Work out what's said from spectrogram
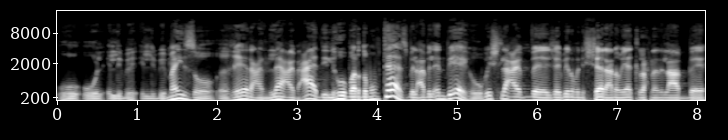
واللي بي اللي بيميزه غير عن لاعب عادي اللي هو برضه ممتاز بيلعب ال NBA هو مش لاعب جايبينه من الشارع أنا وياك رحنا نلعب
